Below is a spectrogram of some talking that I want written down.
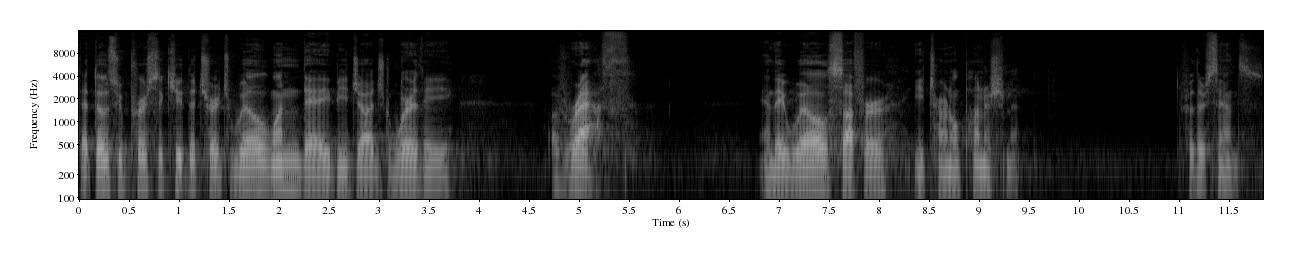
that those who persecute the church will one day be judged worthy of wrath, and they will suffer eternal punishment for their sins.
